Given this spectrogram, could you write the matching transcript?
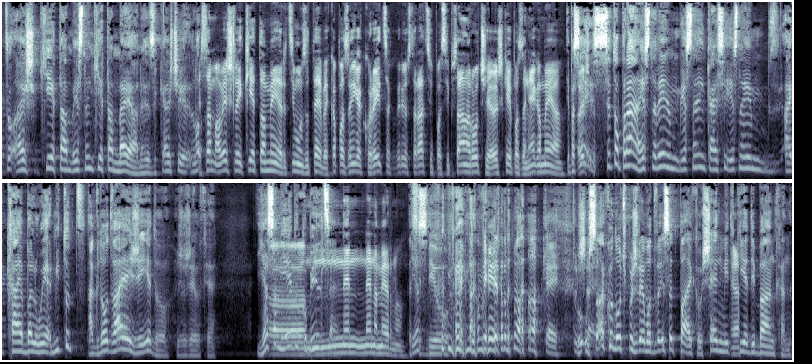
to, a veš, kje je tam, jaz ne vem, kje je ta meja. Ne, zakaj, če, lo, Ja, Samo, a veš, le, kje je ta meja, recimo za tebe? Kaj pa za njega Korejca, ko gre v staracijo, pa si psa naroči, veš, kje je pa za njega meja? je pa A se, veš, se to pravi, jaz ne vem, jaz ne vem, kaj, si, jaz ne vem, a- kaj je baluje. Mi tudi, A kdo dva je že jedel žuželke? Jaz sem jedel kobilce. Um, Ne, ne namerno. Jaz si bil- ne, namerno. Okay, Vsako noč požremo 20 pajkov, še en mit, ja. ki je dibankan.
